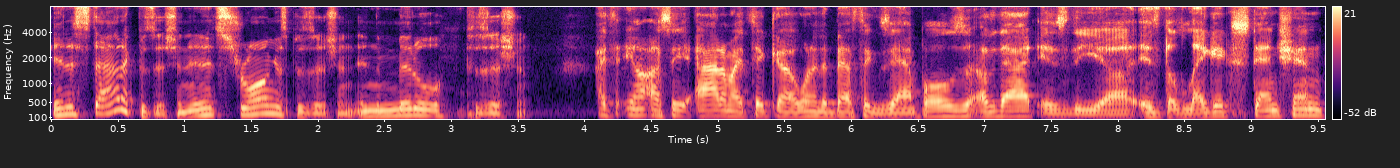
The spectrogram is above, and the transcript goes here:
in a static position, in its strongest position, in the middle position. I th- you know, Adam, I think uh, one of the best examples of that is the uh, is the leg extension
